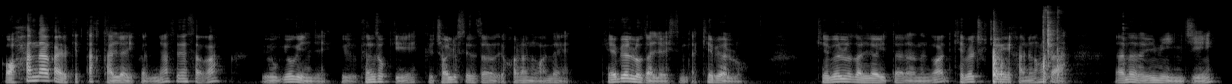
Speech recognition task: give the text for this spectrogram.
거 하나가 이렇게 딱 달려 있거든요. 센서가. 요, 요게 이제 그 변속기, 그 전류 센서 역할하는 건데, 개별로 달려 있습니다. 개별로. 개별로 달려 있다라는 건 개별 측정이 가능하다라는 의미인지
